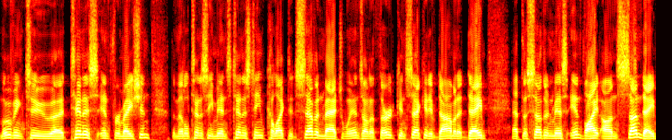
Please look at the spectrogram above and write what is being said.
Moving to uh, tennis information, the Middle Tennessee men's tennis team collected seven match wins on a third consecutive dominant day at the Southern Miss Invite on Sunday.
